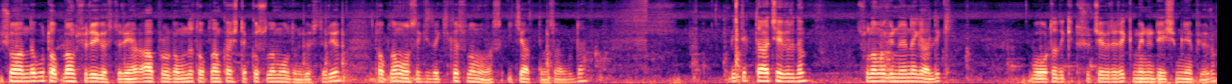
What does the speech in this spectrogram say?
Şu anda bu toplam süreyi gösteriyor. Yani A programında toplam kaç dakika sulama olduğunu gösteriyor. Toplam 18 dakika sulama var. İki hattımız var burada. Bir tık daha çevirdim. Sulama günlerine geldik. Bu ortadaki tuşu çevirerek menü değişimini yapıyorum.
